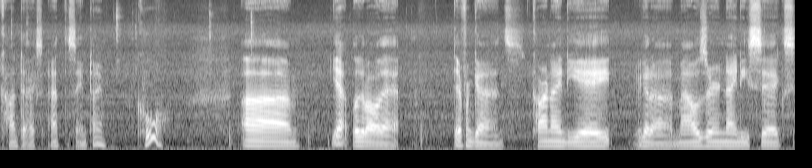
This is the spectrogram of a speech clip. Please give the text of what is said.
contacts at the same time. Cool. Um, yeah, look at all that. Different guns. Kar 98. We got a Mauser 96.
